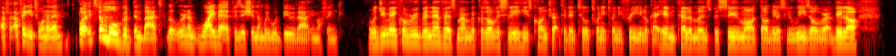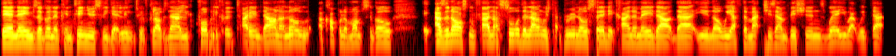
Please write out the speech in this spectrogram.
I, th- I think it's one of them, but it's done more good than bad. Look, we're in a way better position than we would be without him. I think. What do you make of Ruben Neves, man? Because obviously he's contracted until 2023. You look at him, Tielemans, Bissouma, Douglas Luiz over at Villa. Their names are going to continuously get linked with clubs. Now, you probably could tie him down. I know a couple of months ago, as an Arsenal fan, I saw the language that Bruno said. It kind of made out that, you know, we have to match his ambitions. Where are you at with that?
